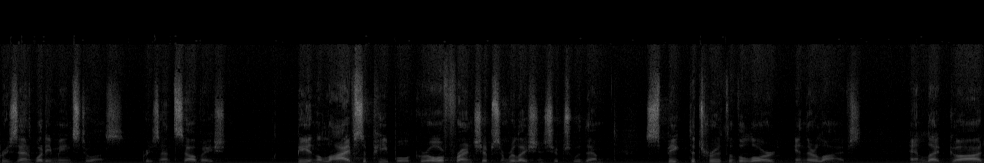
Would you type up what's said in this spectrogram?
present what he means to us, present salvation, be in the lives of people, grow friendships and relationships with them, speak the truth of the Lord in their lives, and let God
